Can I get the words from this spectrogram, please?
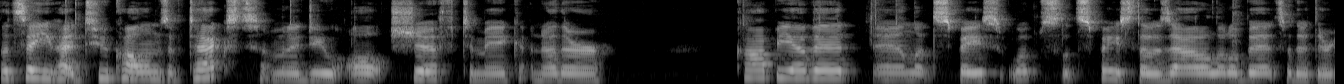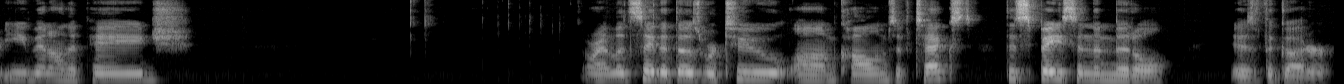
Let's say you had two columns of text. I'm going to do Alt-Shift to make another copy of it. And let's space, whoops, let's space those out a little bit so that they're even on the page. All right, let's say that those were two um, columns of text. The space in the middle is the gutter.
